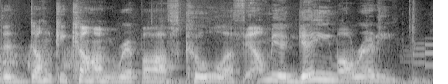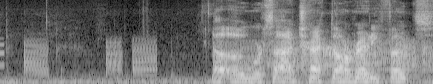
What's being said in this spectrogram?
the Donkey Kong ripoffs. Cool. I found me a game already. Uh oh, we're sidetracked already, folks.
